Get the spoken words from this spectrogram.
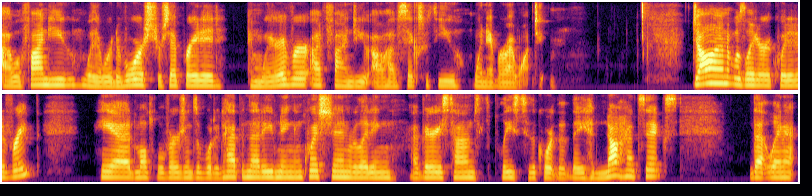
I will find you, whether we're divorced or separated, and wherever I find you, I'll have sex with you whenever I want to. John was later acquitted of rape. He had multiple versions of what had happened that evening in question, relating at various times the police to the court that they had not had sex, that Lena,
